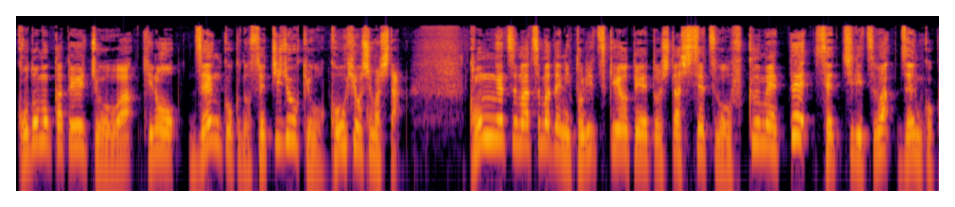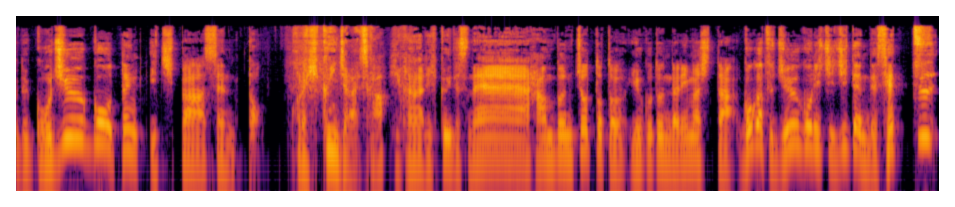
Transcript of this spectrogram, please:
子ども家庭庁は昨日全国の設置状況を公表しました今月末までに取り付け予定とした施設を含めて設置率は全国で55.1%これ低いんじゃないですか？かなり低いですね。半分ちょっとということになりました。5月15日時点で設置、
